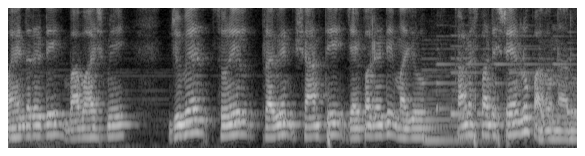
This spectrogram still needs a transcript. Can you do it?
మహేందర్ రెడ్డి బాబా హాష్మి జుబేర్ సునీల్ ప్రవీణ్ శాంతి జైపాల్ రెడ్డి మరియు కాంగ్రెస్ పార్టీ శ్రేణులు పాల్గొన్నారు.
